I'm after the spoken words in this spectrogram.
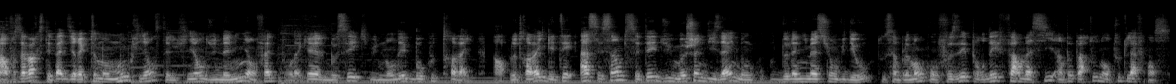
Alors faut savoir que c'était pas directement mon client, c'était le client d'une amie en fait pour laquelle elle bossait et qui lui demandait beaucoup de travail. Alors le travail il était assez simple, c'était du motion design, donc de l'animation vidéo tout simplement qu'on faisait pour des pharmacies un peu partout dans toute la France.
